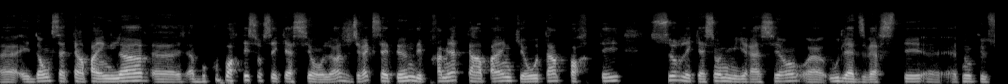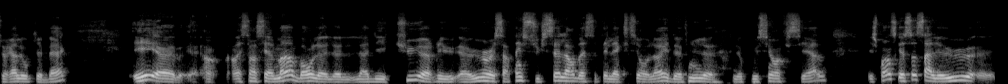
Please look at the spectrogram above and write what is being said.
Euh, et donc, cette campagne-là a beaucoup porté sur ces questions-là. Je dirais que c'était une des premières campagnes qui a autant porté sur les questions d'immigration ou de la diversité ethnoculturelle au Québec. Et euh, essentiellement, bon, l'ADQ a, eu un certain succès lors de cette élection-là, est devenu l'opposition officielle. Et je pense que ça, ça a eu euh,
